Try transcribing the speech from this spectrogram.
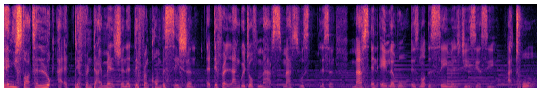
Then you start to look at a different dimension, a different conversation, a different language of maths. Maths was, listen, maths in A level is not the same as GCSE at all.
